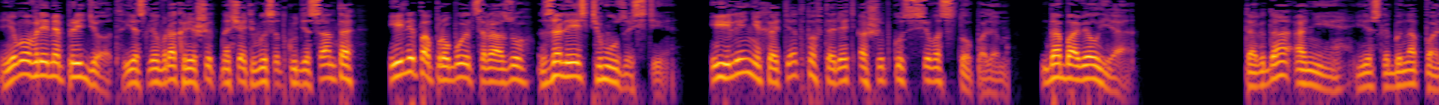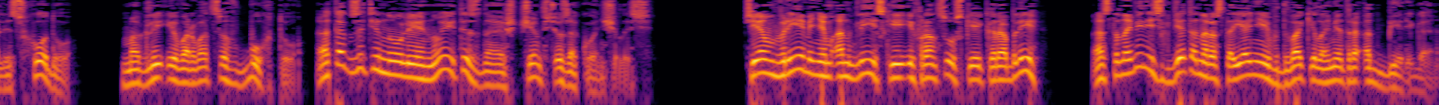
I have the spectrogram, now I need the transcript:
Его время придет, если враг решит начать высадку десанта или попробует сразу залезть в узости, или не хотят повторять ошибку с Севастополем, — добавил я. Тогда они, если бы напали сходу, могли и ворваться в бухту, а так затянули, ну и ты знаешь, чем все закончилось. Тем временем английские и французские корабли остановились где-то на расстоянии в два километра от берега.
